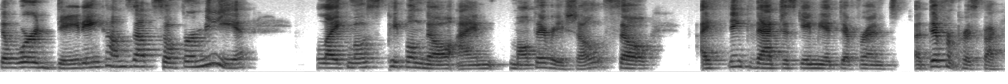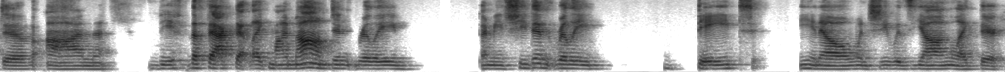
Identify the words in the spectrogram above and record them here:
the word dating comes up. So for me, like most people know, I'm multiracial. So I think that just gave me a different, a different perspective on the the fact that like my mom didn't really, I mean, she didn't really date, you know, when she was young, like there,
